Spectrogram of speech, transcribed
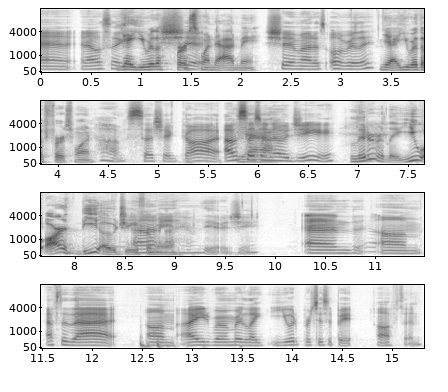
and and I was like, Yeah, you were the first one to add me. Shit, Mattis. Oh, really? Yeah, you were the first one. Oh, I'm such a god. I'm such an OG. Literally, you are the OG for Uh, me. I am the OG. And um, after that, um, I remember like you would participate often.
